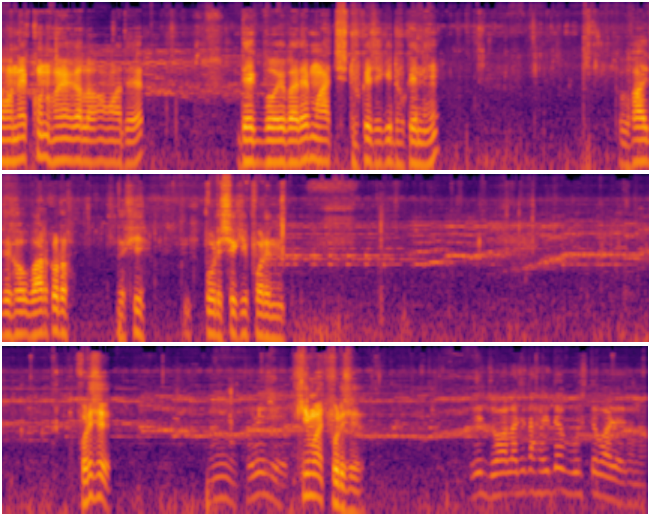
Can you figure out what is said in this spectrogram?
তো অনেকক্ষণ হয়ে গেল আমাদের। দেখব এবারে মাছ ঢুকেছে কি ঢুকেনি। তো ভাই দেখো বার করো। দেখি পড়েছে কি পড়েনি। পড়েছে? কি মাছ পড়েছে? এই জল আছে তা হাড়িতে বুঝতে পারা যাচ্ছে না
